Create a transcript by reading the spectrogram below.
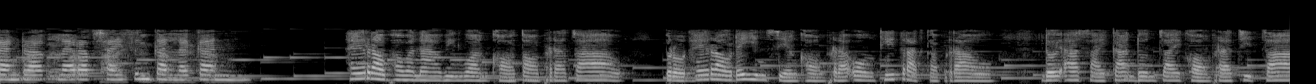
การรักและรับใช้ซึ่งกันและกัน ให้เราภาวนาวิงวอนขอต่อพระเจ้า โปรดให้เราได้ยินเสียงของพระองค์ที่ตรัสกับเรา โดยอาศัยการดลใจของพระจิตเจ้า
